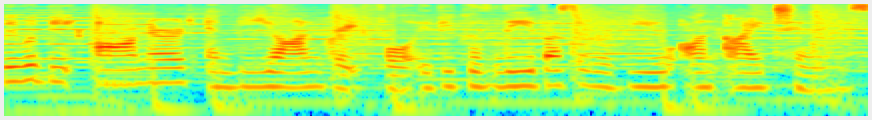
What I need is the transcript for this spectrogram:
we would be honored and beyond grateful if you could leave us a review on iTunes.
